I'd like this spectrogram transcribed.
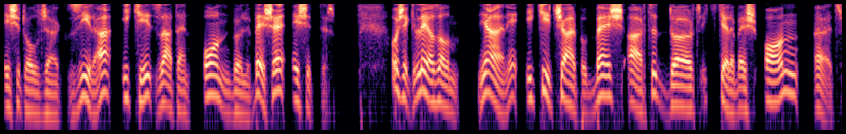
eşit olacak. Zira 2 zaten 10 bölü 5'e eşittir. O şekilde yazalım. Yani 2 çarpı 5 artı 4, 2 kere 5, 10, evet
